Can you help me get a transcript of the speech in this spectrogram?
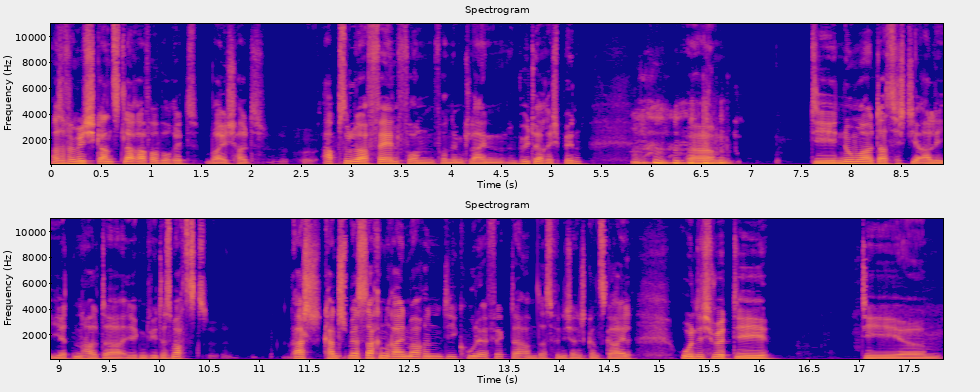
Also für mich ganz klarer Favorit, weil ich halt absoluter Fan von, von dem kleinen Wüterich bin. ähm, die Nummer, dass sich die Alliierten halt da irgendwie, das macht's. Hast, kannst mehr Sachen reinmachen, die coole Effekte haben, das finde ich eigentlich ganz geil. Und ich würde die, die, ähm,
